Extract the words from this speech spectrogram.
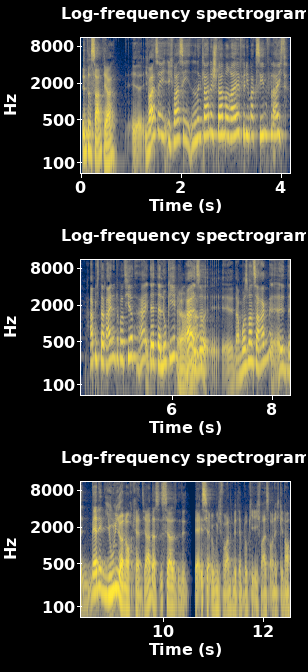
interessant, ja. Ich weiß nicht, ich weiß nicht, eine kleine Schwärmerei für die Maxine vielleicht? Habe ich da rein interpretiert? Der, der Luki? Ja. ja. also, äh, da muss man sagen, äh, wer den Junior noch kennt, ja, das ist ja, der ist ja irgendwie verwandt mit dem Luki, ich weiß auch nicht genau,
